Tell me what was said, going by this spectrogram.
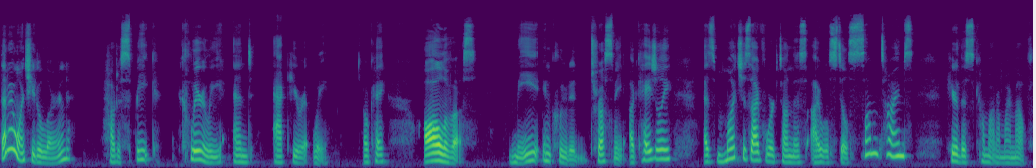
Then I want you to learn how to speak clearly and accurately. Okay? All of us, me included, trust me, occasionally, as much as I've worked on this, I will still sometimes hear this come out of my mouth.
